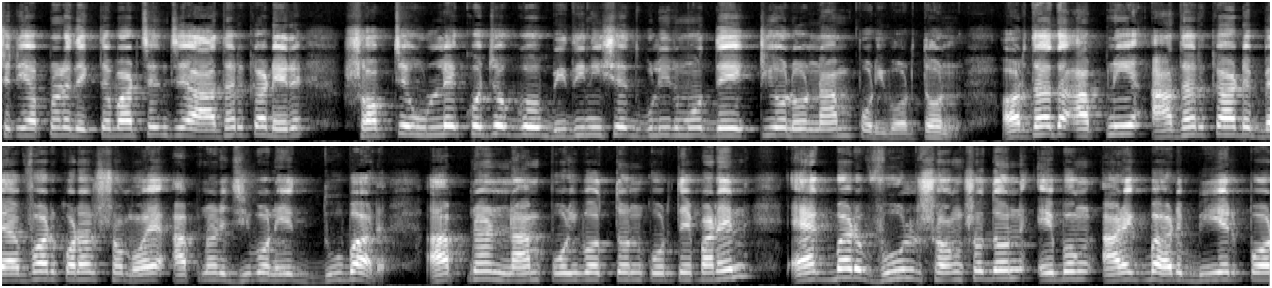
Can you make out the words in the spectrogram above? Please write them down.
সেটি আপনারা দেখতে পাচ্ছেন যে আধার কার্ডের সবচেয়ে উল্লেখযোগ্য বিধিনিষেধগুলির মধ্যে একটি হলো নাম পরিবর্তন। অর্থাৎ আপনি আধার কার্ড ব্যবহার করার সময় আপনার জীবনে দুবার আপনার নাম পরিবর্তন করতে পারেন, একবার ভুল সংশোধন এবং আরেকবার বিয়ের পর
